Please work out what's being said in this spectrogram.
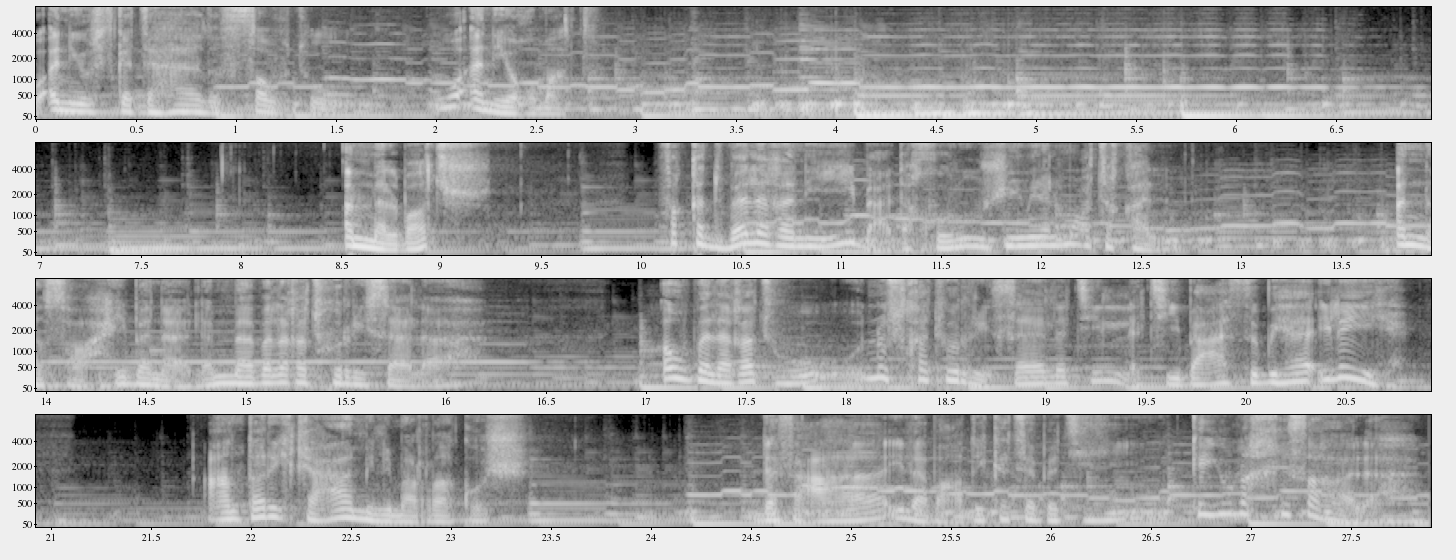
وأن يسكت هذا الصوت وأن يغمط أما البطش فقد بلغني بعد خروجي من المعتقل أن صاحبنا لما بلغته الرسالة أو بلغته نسخة الرسالة التي بعثت بها إليه عن طريق عامل مراكش دفعها إلى بعض كتبته كي يلخصها له.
